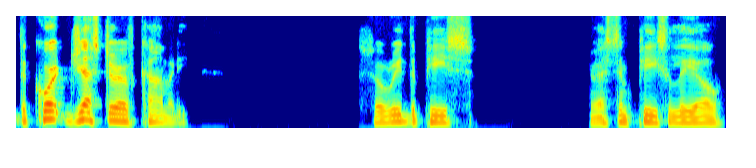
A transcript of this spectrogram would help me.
the court jester of comedy. So read the piece. Rest in peace, Leo.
